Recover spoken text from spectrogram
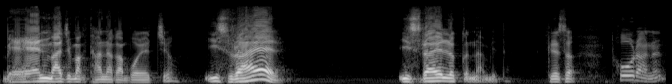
맨 마지막 단어가 뭐였죠? 이스라엘. 이스라엘로 끝납니다. 그래서 토라는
